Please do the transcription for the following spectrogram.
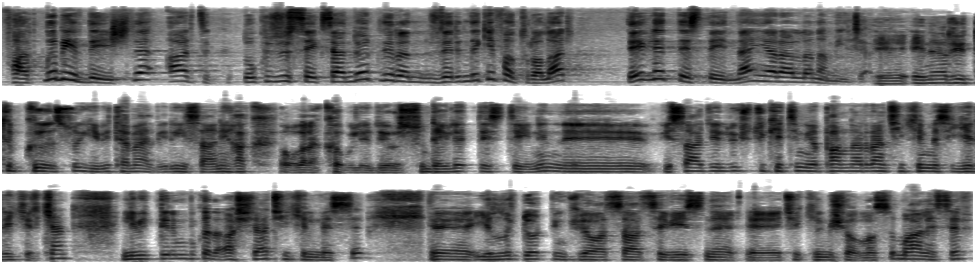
Farklı bir deyişle artık 984 liranın üzerindeki faturalar devlet desteğinden yararlanamayacak. Ee, enerji tıpkı su gibi temel bir insani hak olarak kabul ediyoruz. Devlet desteğinin e, sadece lüks tüketim yapanlardan çekilmesi gerekirken limitlerin bu kadar aşağı çekilmesi e, yıllık 4000 kWh seviyesine e, çekilmiş olması maalesef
